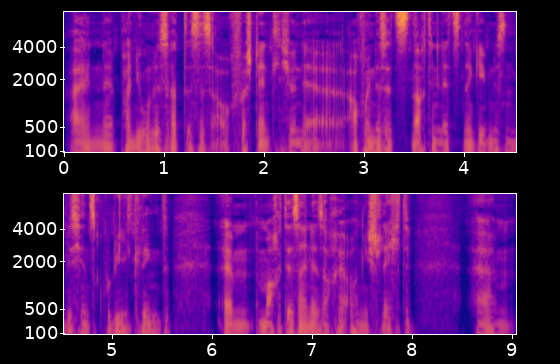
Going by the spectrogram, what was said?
eine Palionis hat, das ist auch verständlich und er, auch wenn das jetzt nach den letzten Ergebnissen ein bisschen skurril klingt, ähm, macht er seine Sache auch nicht schlecht. Ähm,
